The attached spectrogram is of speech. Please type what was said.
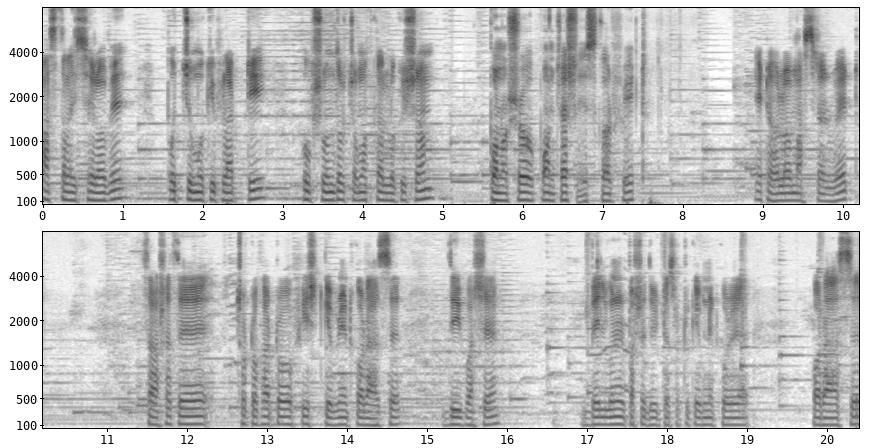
পাঁচতলায় সেল হবে। পশ্চিমমুখী ফ্ল্যাটটি খুব সুন্দর, চমৎকার লোকেশন পনেরোশো পঞ্চাশ স্কোয়ার ফিট এটা হলো মাস্টার বেড তার সাথে ছোটোখাটো ফিস্ট ক্যাবিনেট করা আছে দুই পাশে। বেলগুনির পাশে দুইটা ছোট ক্যাবিনেট করে করা আছে।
